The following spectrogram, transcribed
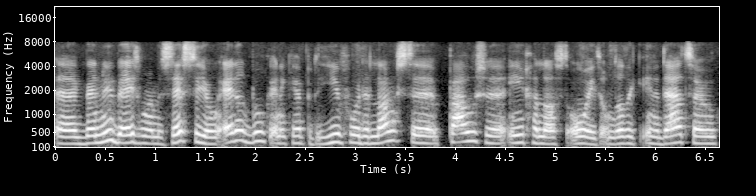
uh, ik ben nu bezig met mijn zesde Young Adult boek. En ik heb het hiervoor de langste pauze ingelast ooit. Omdat ik inderdaad zo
